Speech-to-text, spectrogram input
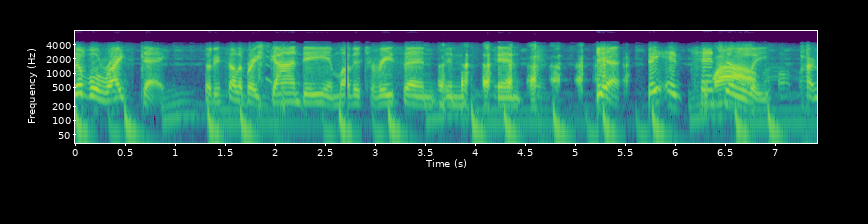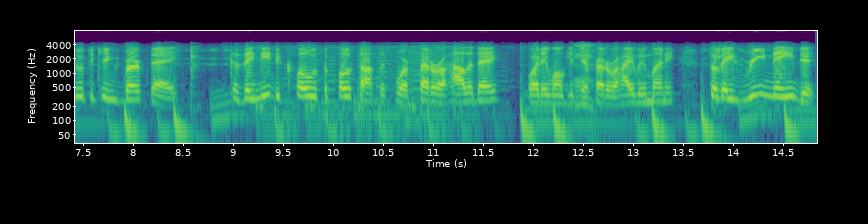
Civil Rights Day. So they celebrate Gandhi and Mother Teresa and and, and, and yeah, they intentionally on Martin Luther King's birthday because they need to close the post office for a federal holiday or they won't get their federal highway money. So they renamed it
